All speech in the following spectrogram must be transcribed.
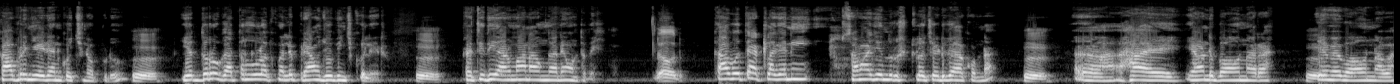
కాపురం చేయడానికి వచ్చినప్పుడు. ఇద్దరు గతంలోకి మళ్ళీ ప్రేమ చూపించుకోలేరు. ప్రతిదీ అనుమానంగానే ఉంటది కాకపోతే అట్లాగని సమాజం దృష్టిలో చెడు కాకుండా హాయ్ ఏమండి బాగున్నారా ఏమే బాగున్నావా.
